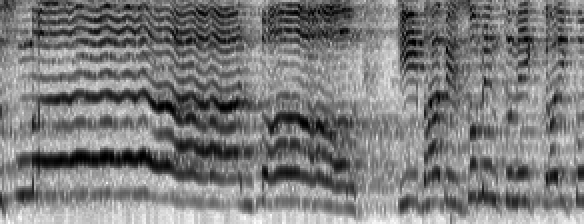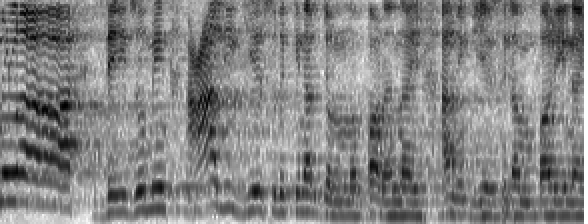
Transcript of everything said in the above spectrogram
উসমান, বল কীভাবে জমিন তুমি ক্রয় করলা? যেই জমিন আলী গিয়েছিল কেনার জন্য পারে নাই, আমি গিয়েছিলাম পারি নাই।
